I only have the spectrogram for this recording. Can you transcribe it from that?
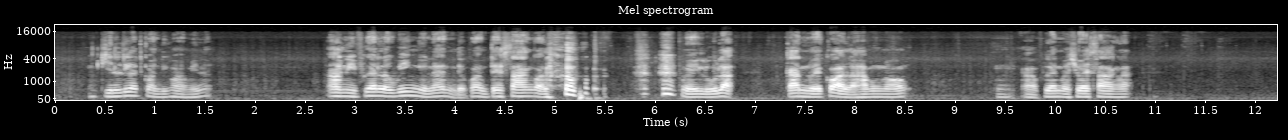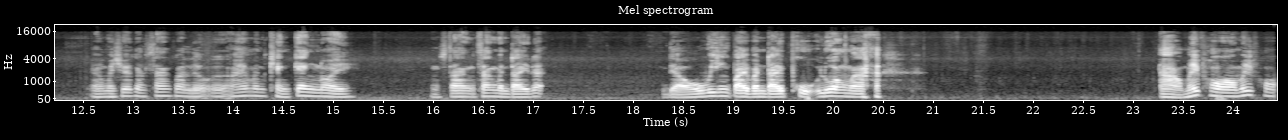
ๆกินเลือดก่อนดีกว่าไหมนะเอานี่เพื่อนเราวิ่งอยู่นั่น เดี๋ยวก่อนเต้สร้างก่อนไม่รู้ละ กั้นไว้ก่อนละครับน้องๆอืมอ่าเพื่อนมาช่วยสร้างละเอามาช่วยกันสร้างก่อนเร็วเออให้มันแข็งแกร่งหน่อย สร้างสร้างบันไดด้วยเดี๋ยววิ่งไปบันไดผุล่วงมาอ้าวไม่พอไม่พอ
